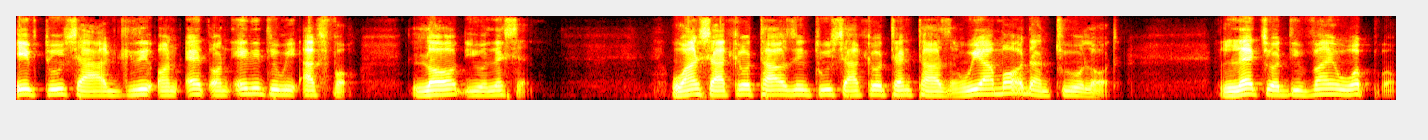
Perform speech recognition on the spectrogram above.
If two shall agree on earth on anything we ask for, Lord, you listen. One shall kill thousand, two shall kill ten thousand. We are more than two, O Lord. Let your divine weapon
